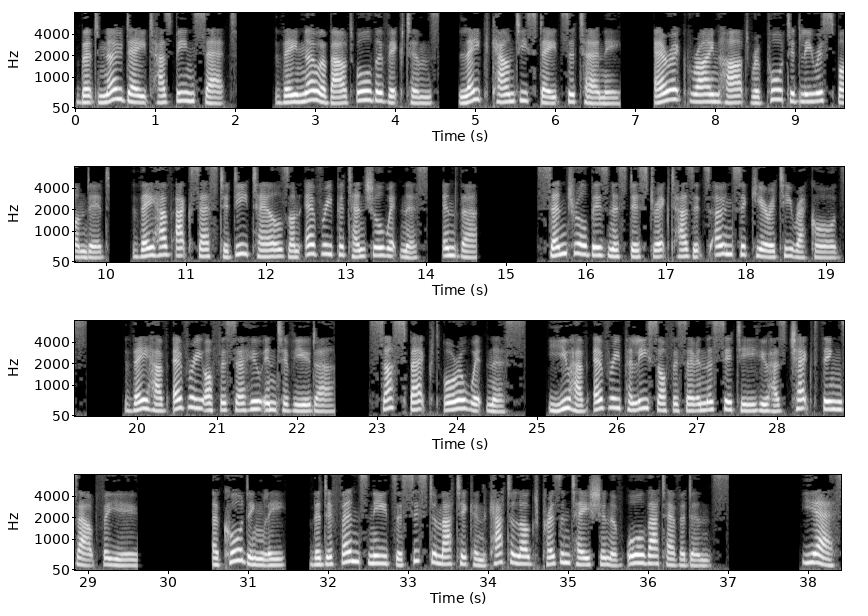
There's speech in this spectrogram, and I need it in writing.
But no date has been set. They know about all the victims, Lake County State's attorney. Eric Rinehart reportedly responded. They have access to details on every potential witness, and the Central Business District has its own security records. They have every officer who interviewed a suspect or a witness. You have every police officer in the city who has checked things out for you. Accordingly, the defense needs a systematic and catalogued presentation of all that evidence. Yes.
